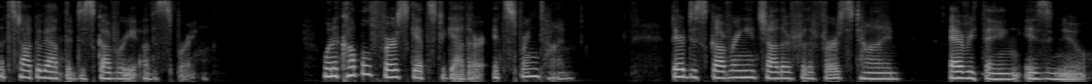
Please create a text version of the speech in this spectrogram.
Let's talk about the discovery of spring. When a couple first gets together, it's springtime. They're discovering each other for the first time. Everything is new.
